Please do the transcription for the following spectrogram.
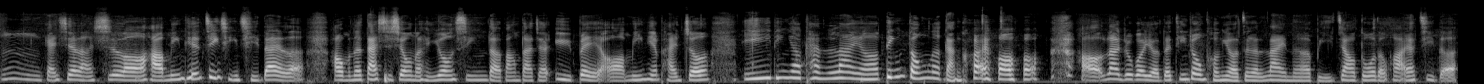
嗯，感谢老师喽。好，明天敬请期待了。好，我们的大师兄呢很用心的帮大家预备哦，明天盘中一定要看 line 哦，叮咚了，赶快哦。好，那如果有的听众朋友这个 line 呢比较多的话，要记得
